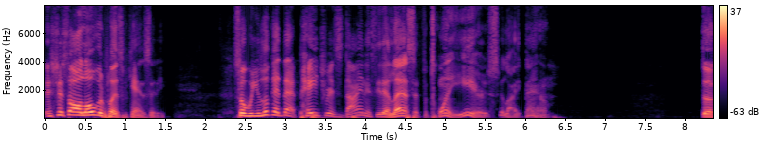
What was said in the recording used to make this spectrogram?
It's just all over the place for Kansas City. So when you look at that Patriots dynasty that lasted for 20 years, you're like, damn. The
